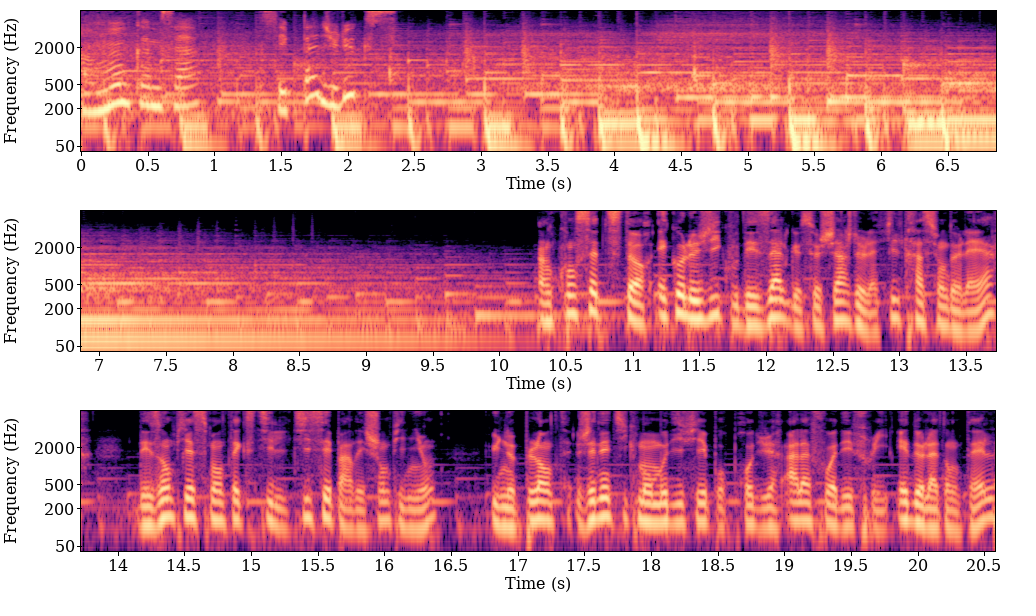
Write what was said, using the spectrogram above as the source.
Un monde comme ça, c'est pas du luxe. Un concept store écologique où des algues se chargent de la filtration de l'air, des empiècements textiles tissés par des champignons, une plante génétiquement modifiée pour produire à la fois des fruits et de la dentelle,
